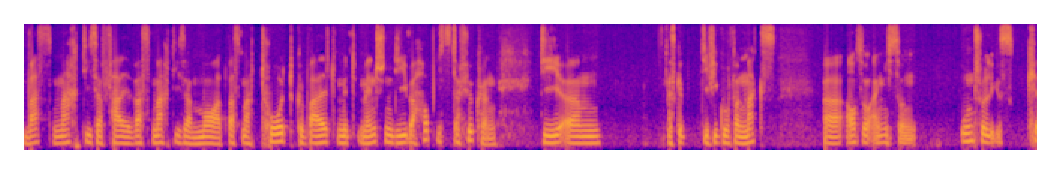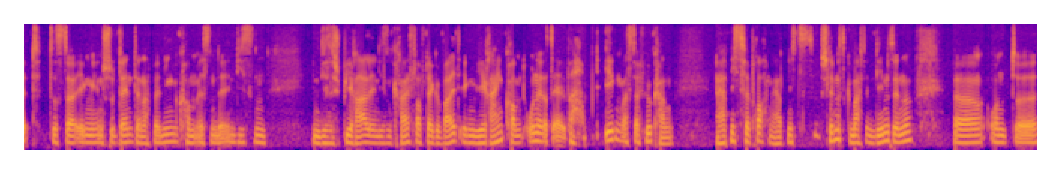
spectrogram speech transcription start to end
was macht dieser Fall, was macht dieser Mord, was macht Tod, Gewalt mit Menschen, die überhaupt nichts dafür können. Die, ähm, es gibt die Figur von Max, äh, auch so eigentlich so ein unschuldiges Kid, dass da irgendwie ein Student, der nach Berlin gekommen ist und der in diesen in diese Spirale, in diesen Kreislauf der Gewalt irgendwie reinkommt, ohne dass er überhaupt irgendwas dafür kann er hat nichts verbrochen, er hat nichts Schlimmes gemacht in dem Sinne. Äh, und äh,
